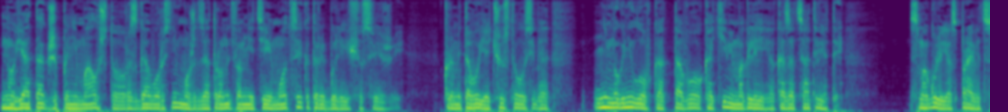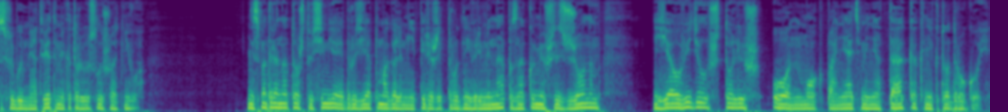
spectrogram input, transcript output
Но я также понимал, что разговор с ним может затронуть во мне те эмоции, которые были еще свежи. Кроме того, я чувствовал себя немного неловко от того, какими могли оказаться ответы. Смогу ли я справиться с любыми ответами, которые услышу от него? Несмотря на то, что семья и друзья помогали мне пережить трудные времена, познакомившись с Джоном, я увидел, что лишь он мог понять меня так, как никто другой.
